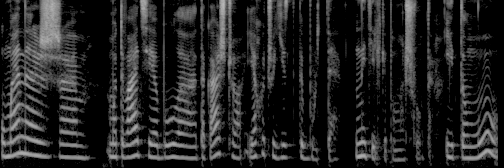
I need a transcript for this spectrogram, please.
У мене ж е, мотивація була така, що я хочу їздити будь-де. Не тільки по маршрутах, і тому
